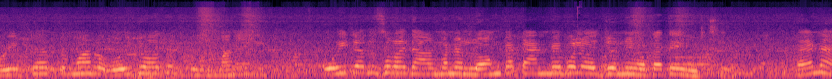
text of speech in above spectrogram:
ওইটা তোমার, ওইটা অত মানে ওইটা তো সবাই মানে লংটা টানবে বলে ওই জন্যই ওটাতেই উঠছে, তাই না?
